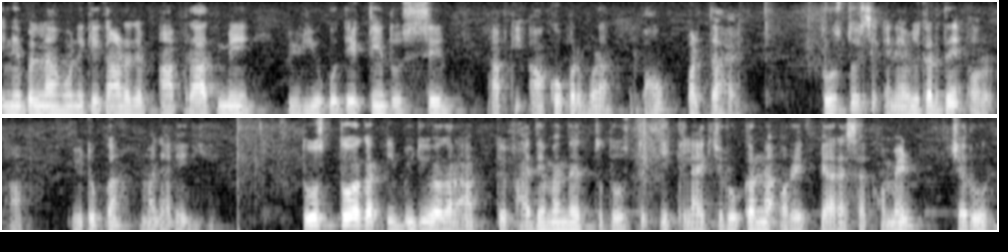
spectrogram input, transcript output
इनेबल ना होने के कारण जब आप रात में वीडियो को देखते हैं तो उससे आपकी आँखों पर बड़ा प्रभाव पड़ता है। दोस्तों, इसे इनेबल कर दें और आप यूट्यूब का मज़ा ले लीजिए। दोस्तों, अगर ये वीडियो अगर आपके फ़ायदेमंद है तो दोस्तों, एक लाइक ज़रूर करना और एक प्यारा सा कमेंट ज़रूर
